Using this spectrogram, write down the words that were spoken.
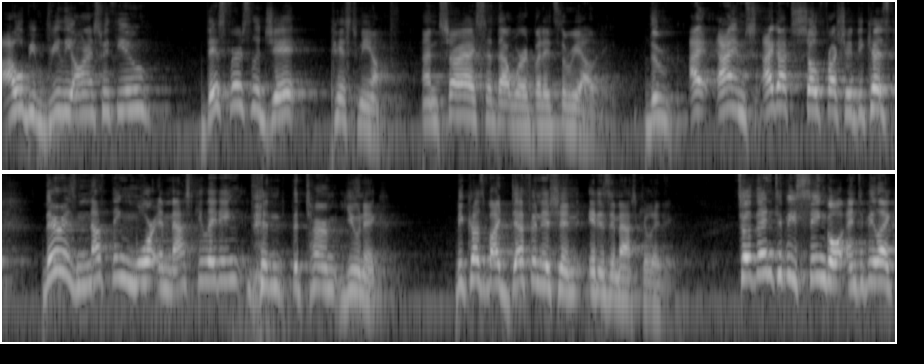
I will be really honest with you. This verse legit pissed me off. I'm sorry I said that word, but it's the reality. The, I, I, am, I got so frustrated because there is nothing more emasculating than the term eunuch because by definition, it is emasculating. So then to be single and to be like,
